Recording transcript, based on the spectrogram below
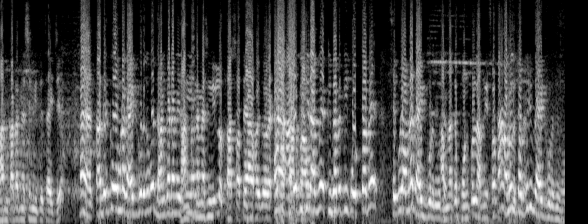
ধান কাটা মেশিন নিতে চাইছে? হ্যাঁ তাদেরকেও আমরা গাইড করে দেবো। ধান কাটা ধান মেশিন কাটা মেশিন নিল তার সাথে আর হয়তো হ্যাঁ আরও কিছু লাগবে কীভাবে কি করতে হবে সেগুলো আমরা গাইড করে দেবো। আপনাকে ফোন করলে আপনি সব হ্যাঁ আমি সবকিছু গাইড করে দেবো।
